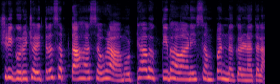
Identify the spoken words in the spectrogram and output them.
श्री गुरुचरित्र सप्ताह सोहळा मोठ्या भक्तिभावाने संपन्न करण्यात आला.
